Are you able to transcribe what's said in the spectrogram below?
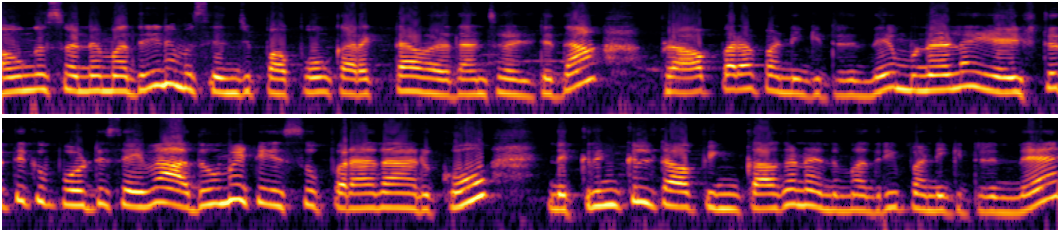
அவங்க சொன்ன மாதிரி நம்ம செஞ்சு பார்ப்போம். கரெக்டாக வருதான்னு சொல்லிட்டு தான் ப்ராப்பராக பண்ணிக்கிட்டு இருந்தேன். முன்னாடிலாம் என் இஷ்டத்துக்கு போட்டு செய்வேன். அதுவுமே டேஸ்ட் சூப்பராக தான் இருக்கும். இந்த கிரிங்கிள் டாப்பிங்க்காக நான் இந்த மாதிரி பண்ணிக்கிட்டு இருந்தேன்.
